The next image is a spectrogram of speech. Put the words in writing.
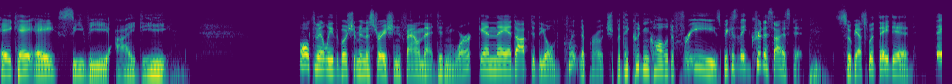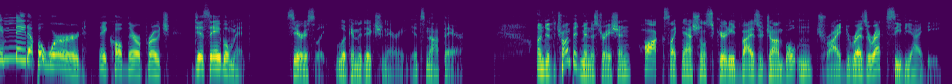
aka CVID. Ultimately, the Bush administration found that didn't work, and they adopted the old Clinton approach, but they couldn't call it a freeze because they'd criticized it. So, guess what they did? They made up a word. They called their approach disablement. Seriously, look in the dictionary, it's not there. Under the Trump administration, hawks like National Security Advisor John Bolton tried to resurrect CVID.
